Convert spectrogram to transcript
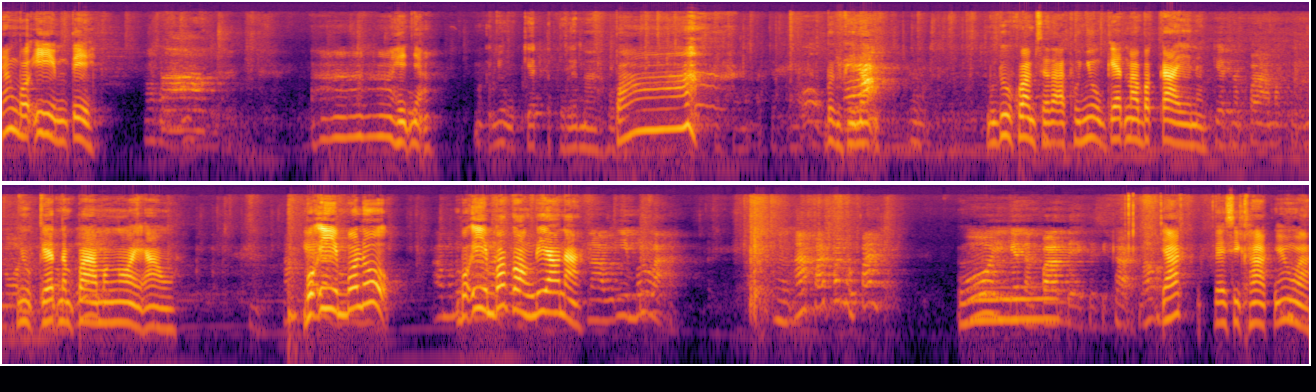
ยังบ่อิ่มติอ่า เห็นหยังมันก็อยู่เก็ตตะโกนเลยมาป้าเบิ่งพี่น้องมึงดูความสลาดผู้ยู่แก๊สมาบักไก่น่ะเก็ตน้ำปลามาขึ้นงอยยู่แก๊สน้ำปลามาง่อยเอาบ่อิ่มบ่ลูกเอามาบ่อิ่มบ่กล่องเดียวน่ะ เราอิ่มบ่ลูกล่ะอืมอะไปไปลูกไปโอ้ยเก็ตน้ำปลาแตกแต่สิขาดเนาะจักแต่สิคักยังวะ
